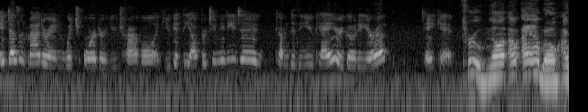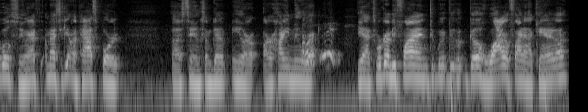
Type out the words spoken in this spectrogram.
it doesn't matter in which order you travel. If you get the opportunity to come to the UK or go to Europe, take it. True. No, I, I will. I will soon. I have, I'm actually getting my passport uh, soon because I'm gonna. You know, our, our honeymoon. Oh, good. Yeah, because we're gonna be flying to go- go go Hawaii. Flying out of Canada.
